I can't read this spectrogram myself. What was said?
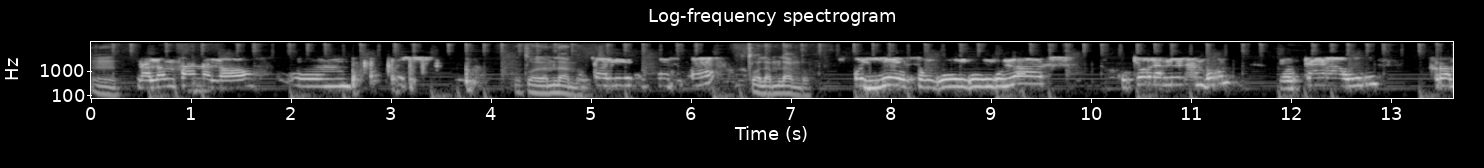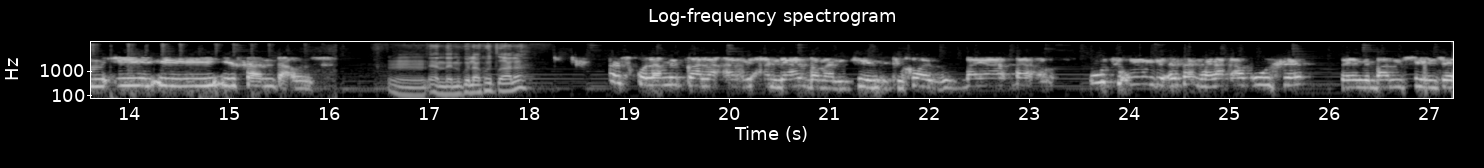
mm. nalo mfana lo um uxola mlambo. uxola mlambo. Oh yes ngulodge uxola mlambo notawu from i-sundowns mm. and then kulakho icala esikolami iqala andiyazi uba mandithini because uthi umuntu esandlala kakuhle then bamshintshe.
